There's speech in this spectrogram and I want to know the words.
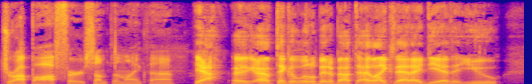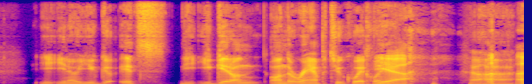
drop off or something like that. yeah, I, I'll think a little bit about that. I like that idea that you you, you know you go, it's you, you get on on the ramp too quickly. Yeah. Uh,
